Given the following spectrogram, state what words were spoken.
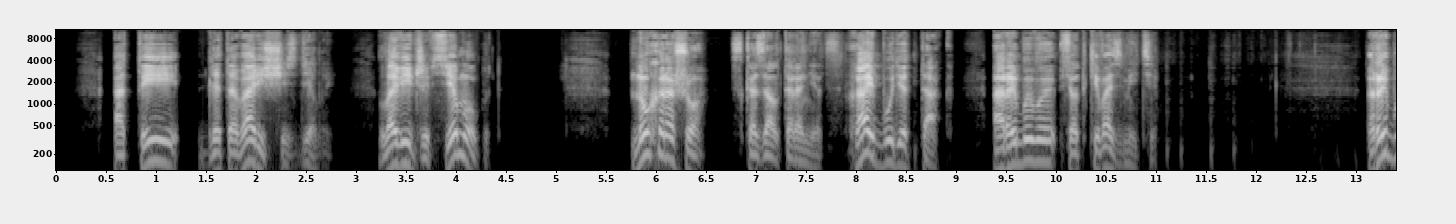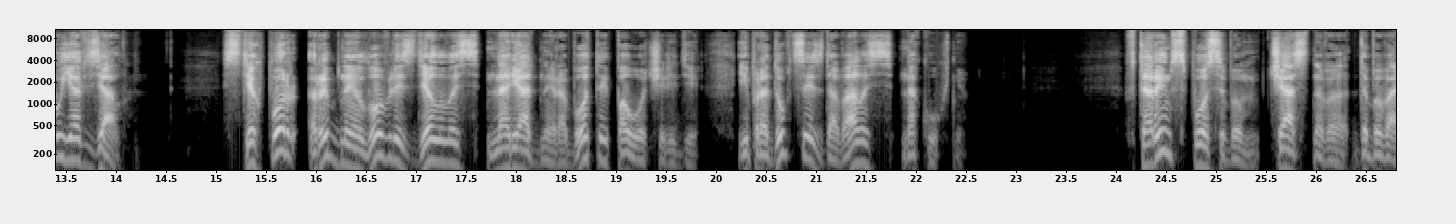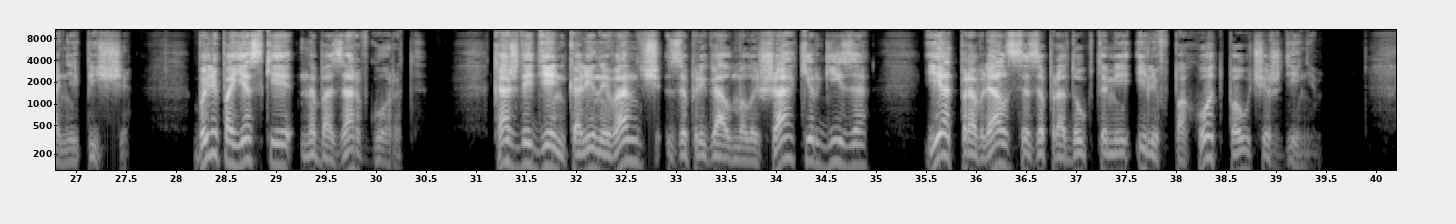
А ты для товарища сделай. Ловить же все могут. Ну, хорошо, — сказал Таранец. — Хай будет так, а рыбы вы все-таки возьмите. Рыбу я взял. С тех пор рыбная ловля сделалась нарядной работой по очереди, и продукция сдавалась на кухню. Вторым способом частного добывания пищи были поездки на базар в город. Каждый день Калин Иванович запрягал малыша киргиза и отправлялся за продуктами или в поход по учреждениям.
